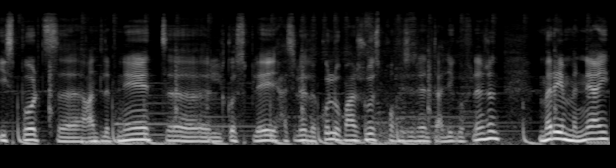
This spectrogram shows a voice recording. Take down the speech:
e-sports آه، عند البنات الكوسبلاي حاسين هذا كله مع joueuse professionnelle تاع League of Legends مريم مناعي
